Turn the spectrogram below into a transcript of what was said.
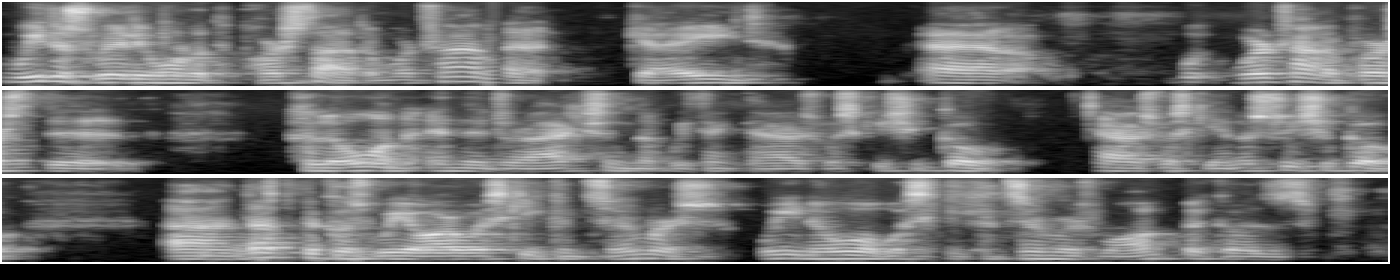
we just really wanted to push that, and we're trying to guide. Uh, we're trying to push the Killowen in the direction that we think the Irish whiskey should go, Irish whiskey industry should go. And that's because we are whiskey consumers. We know what whiskey consumers want because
